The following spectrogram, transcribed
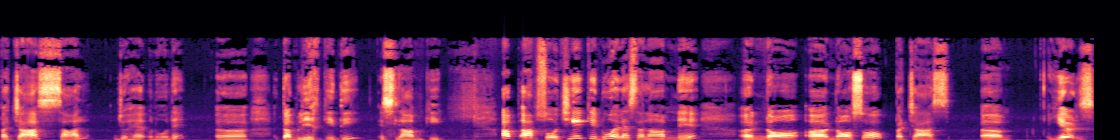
پچاس سال جو ہے، انہوں نے تبلیغ کی تھی، اسلام کی۔ اب آپ سوچیے کہ نو علیہ السلام نے نو نو سو پچاس ایئرز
